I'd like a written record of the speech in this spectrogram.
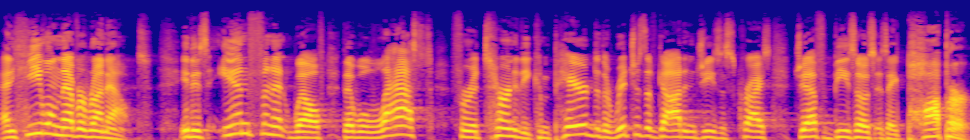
And he will never run out. It is infinite wealth that will last for eternity. Compared to the riches of God in Jesus Christ, Jeff Bezos is a pauper.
